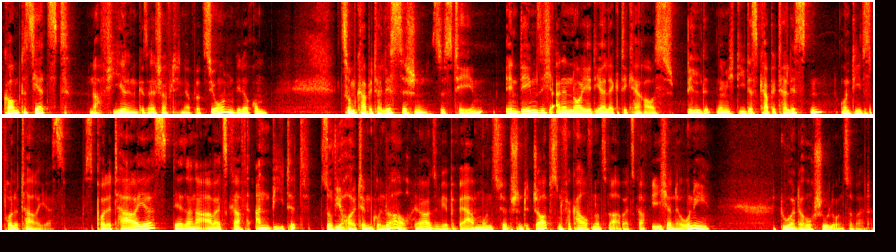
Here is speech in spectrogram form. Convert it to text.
kommt es jetzt, nach vielen gesellschaftlichen Evolutionen wiederum, zum kapitalistischen System, in dem sich eine neue Dialektik herausbildet, nämlich die des Kapitalisten und die des Proletariers. Des Proletariers, der seine Arbeitskraft anbietet, so wie heute im Grunde auch. Ja, also wir bewerben uns für bestimmte Jobs und verkaufen unsere Arbeitskraft, wie ich an der Uni, du an der Hochschule und so weiter.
